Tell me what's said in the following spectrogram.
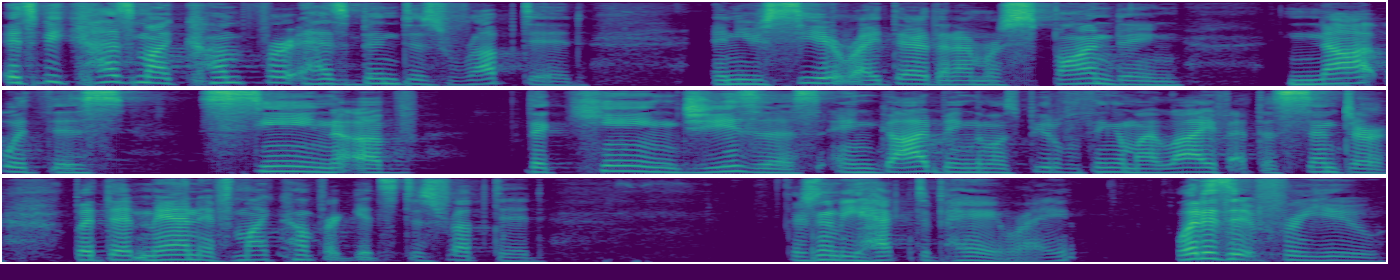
It's because my comfort has been disrupted. And you see it right there that I'm responding not with this scene of the King Jesus and God being the most beautiful thing in my life at the center, but that, man, if my comfort gets disrupted, there's gonna be heck to pay, right? What is it for you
